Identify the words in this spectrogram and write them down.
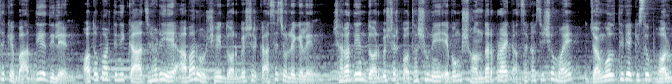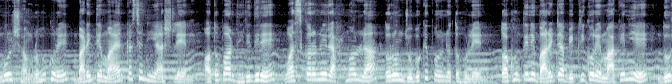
থেকে বাদ দিয়ে দিলেন। অতপর তিনি কাজ হারিয়ে আবারও সেই দরবেশের কাছে চলে গেলেন। সারাদিন দরবেশের কথা শুনে এবং সন্ধ্যার প্রায় কাছাকাছি সময়ে জঙ্গল থেকে কিছু ফলমূল সংগ্রহ করে বাড়িতে মায়ের কাছে নিয়ে আসলেন। অতপর ধীরে ধীরে ওয়াসকরণী রাহমাউল্লাহ তরুণ যুবকে পরিণত হলেন। তখন তিনি বাড়িটা বিক্রি করে মাকে নিয়ে দূর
